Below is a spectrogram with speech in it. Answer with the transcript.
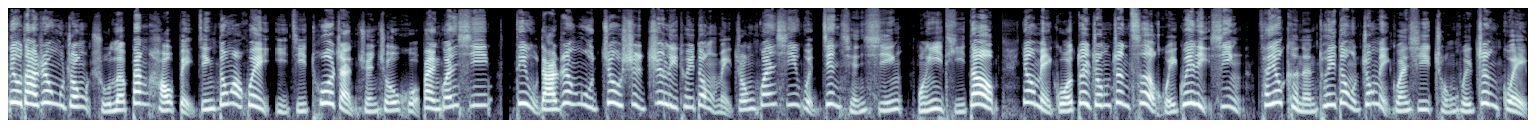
六大任务中，除了办好北京冬奥会以及拓展全球伙伴关系，第五大任务就是致力推动美中关系稳健前行。王毅提到，要美国对中政策回归理性，才有可能推动中美关系重回正轨。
